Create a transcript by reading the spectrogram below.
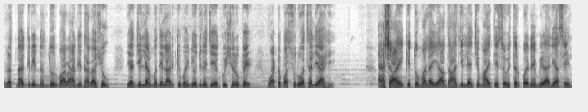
रत्नागिरी नंदुरबार आणि धाराशिव या जिल्ह्यांमध्ये लाडकी बहीण योजनेचे एकवीसशे रुपये वाटपास सुरुवात झाली आहे. आशा आहे की तुम्हाला या दहा जिल्ह्यांची माहिती सविस्तरपणे मिळाली असेल.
